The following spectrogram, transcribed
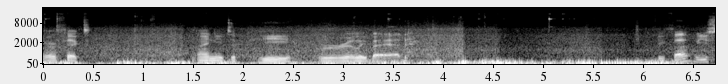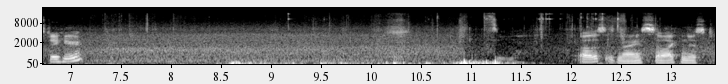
Perfect. I need to pee really bad. Fifa, will you stay here? Let's see. Oh, this is nice, so I can just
